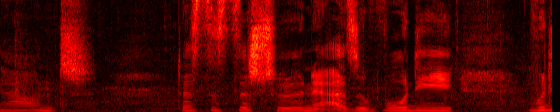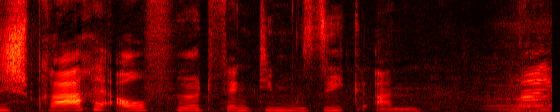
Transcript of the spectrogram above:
Ja? Und das ist das Schöne. Also wo die, wo die Sprache aufhört, fängt die Musik an. Mein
